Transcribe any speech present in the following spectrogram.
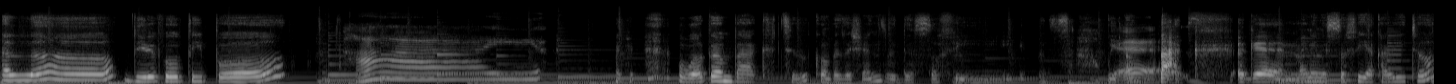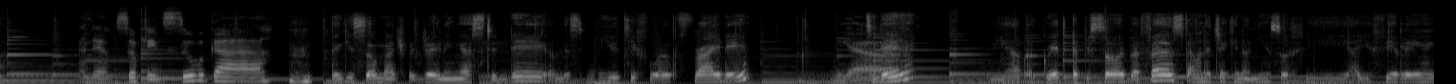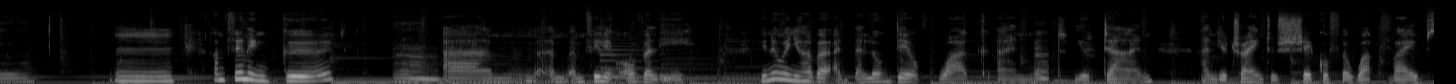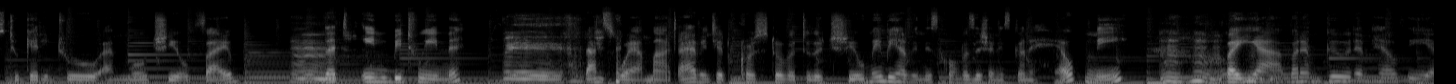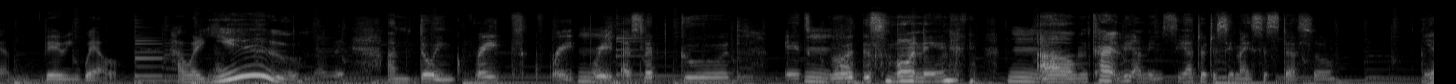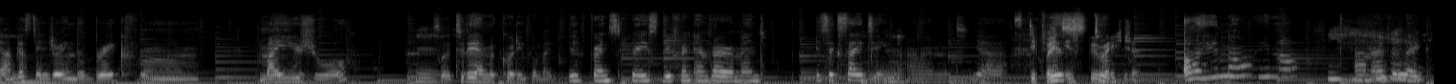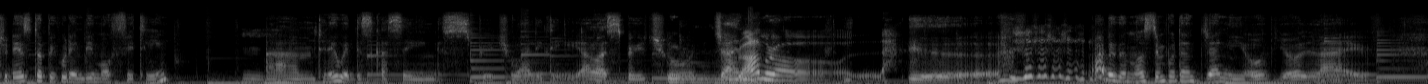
Hello, beautiful people. Hi. Welcome back to Conversations with the Sophies. We Yes. are back again. My name is Sophia Carito. And I'm Sophie Suga. Thank you so much for joining us today on this beautiful Friday. Yeah. Today, we have a great episode, but first, I want to check in on you, Sophie. How are you feeling? Mm, I'm feeling good. Hmm. Um, I'm, I'm feeling overly. You know, when you have a, a, long day of work and Mm. you're done and you're trying to shake off the work vibes to get into a more chill vibe, Hmm. that in between, eh, Eh. that's where I'm at. I haven't yet crossed over to the chill. Maybe having this conversation is going to help me. Mhm, But yeah, but I'm good. I'm healthy. I'm very well. How are you? Love it. I'm doing great, great, Mm. great. I slept good. It's Mm. good this morning. Mm, Um, currently I'm in Seattle to see my sister, so yeah, I'm just enjoying the break from my usual. mm, So today I'm recording from a different space, different environment. It's exciting Mhm. and yeah. it's different this topic- inspiration. Oh, you know, you know. And I feel like today's topic couldn't be more fitting. Mm. Um, today we're discussing spirituality, our spiritual journey. Drum roll. Yeah. Probably the most important journey of your life.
